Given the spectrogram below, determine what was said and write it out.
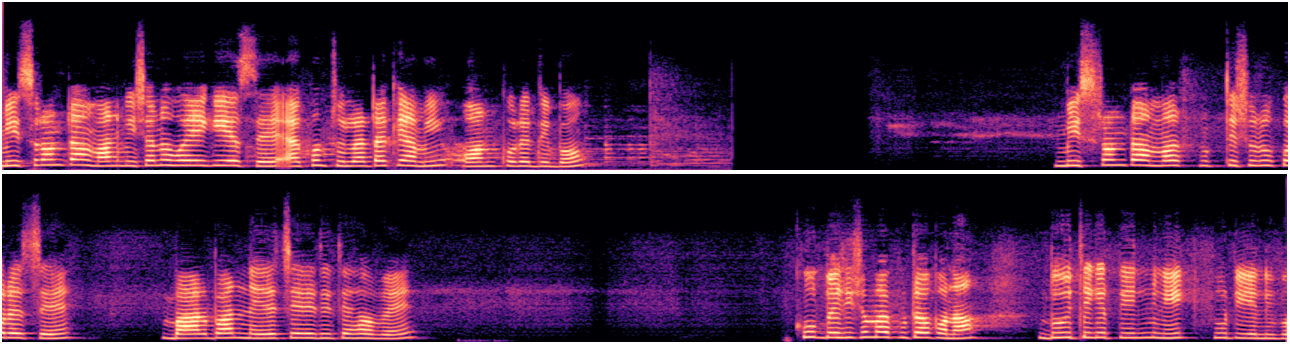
মিশ্রণটা আমার মিশানো হয়ে গিয়েছে, এখন চুলাটাকে আমি অন করে দেব। মিশ্রণটা আমার ফুটতে শুরু করেছে, বারবার নেড়ে চেড়ে দিতে হবে। খুব বেশি সময় ফুটাবো না। দুই থেকে তিন মিনিট ফুটিয়ে নিব।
